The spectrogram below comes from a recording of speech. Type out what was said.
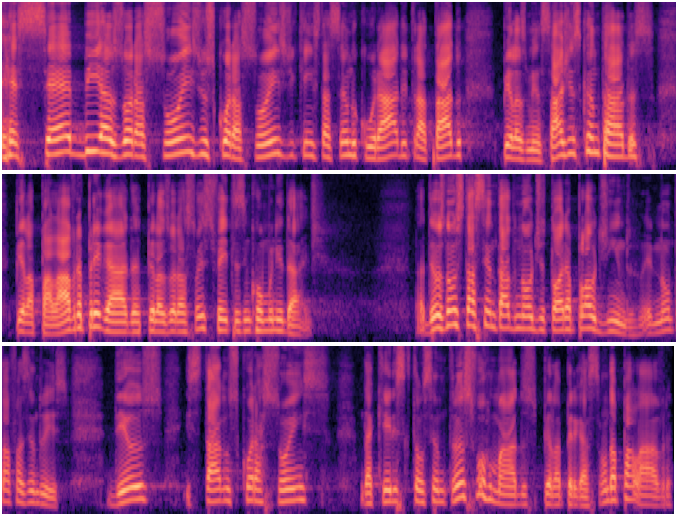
recebe as orações e os corações de quem está sendo curado e tratado pelas mensagens cantadas, pela palavra pregada, pelas orações feitas em comunidade. Tá? Deus não está sentado no auditório aplaudindo, Ele não está fazendo isso. Deus está nos corações daqueles que estão sendo transformados pela pregação da palavra,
